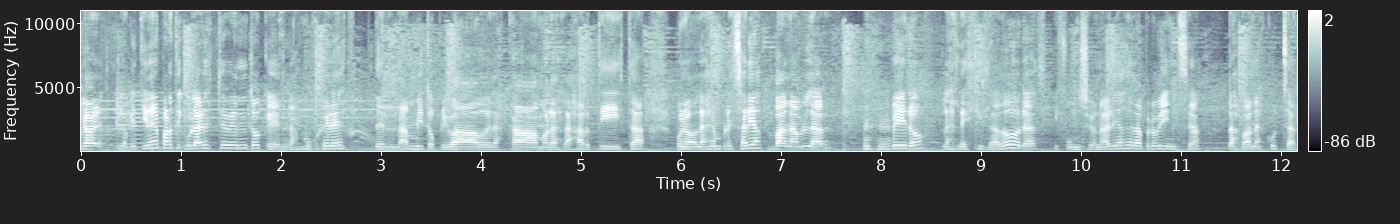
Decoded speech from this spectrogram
porque lo que tiene de particular este evento que las mujeres del ámbito privado, de las cámaras, las artistas, bueno, las empresarias van a hablar, pero las legisladoras y funcionarias de la provincia las van a escuchar.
